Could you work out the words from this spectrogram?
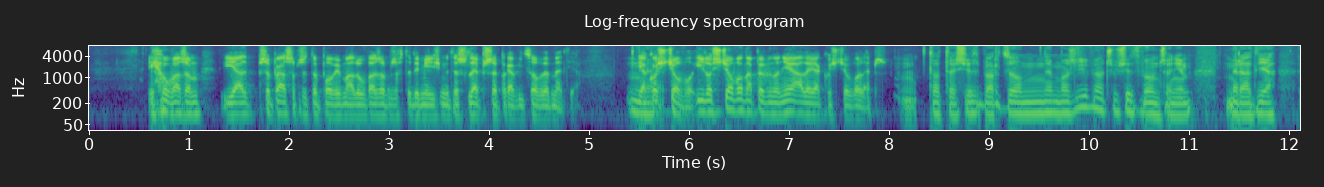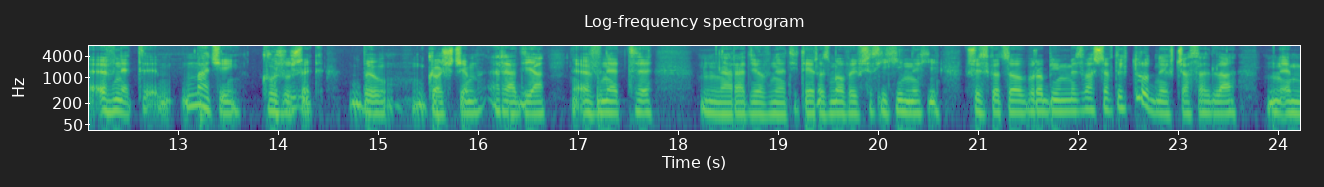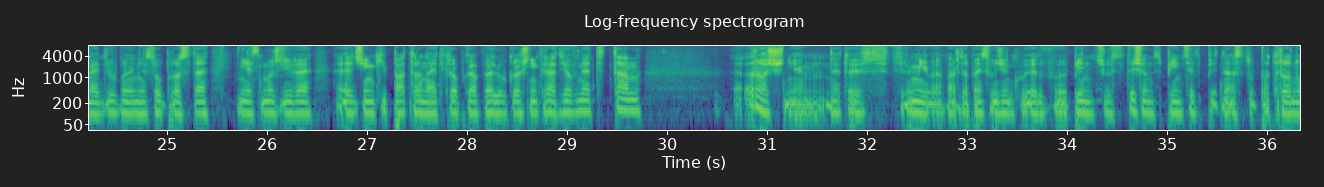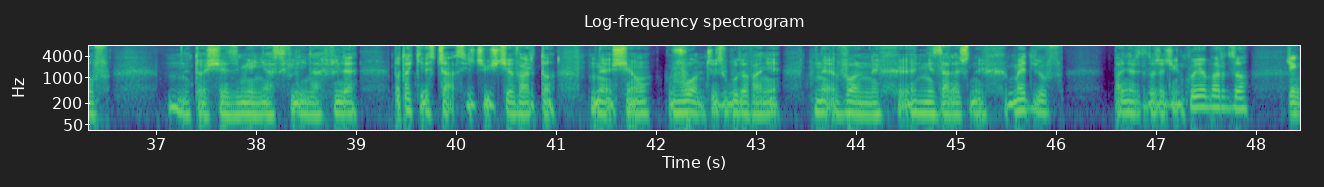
ja uważam, ja przepraszam, że to powiem, ale uważam, że wtedy mieliśmy też lepsze prawicowe media. Jakościowo. Ilościowo na pewno nie, ale jakościowo lepsze. To też jest bardzo możliwe, oczywiście z wyłączeniem radia wnet. Maciej Korzuszek był gościem radia wnet na Radio Wnet i tej rozmowy i wszystkich innych i wszystko, co robimy, zwłaszcza w tych trudnych czasach dla mediów, bo one nie są proste, nie jest możliwe e, dzięki patronite.pl kośnik Radio Wnet. Tam rośnie. To jest miłe. Bardzo Państwu dziękuję. 1515 patronów. To się zmienia z chwili na chwilę, bo taki jest czas i rzeczywiście warto się włączyć w budowanie wolnych, niezależnych mediów. Panie redaktorze, dziękuję bardzo. Dziękuję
